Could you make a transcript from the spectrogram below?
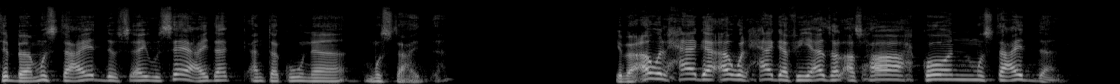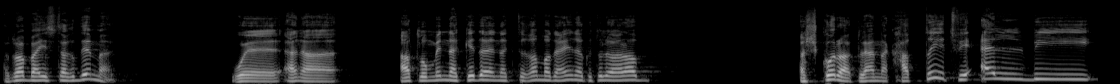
تبقى مستعد وسيساعدك أن تكون مستعدا. يبقى أول حاجة أول حاجة في هذا الأصحاح كن مستعدا. الرب هيستخدمك. وأنا أطلب منك كده إنك تغمض عينك وتقول يا رب أشكرك لأنك حطيت في قلبي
